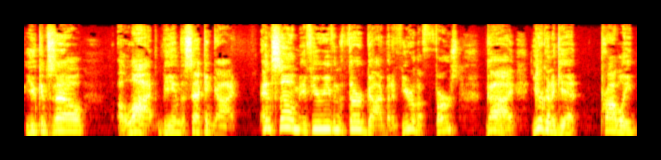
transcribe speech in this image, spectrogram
you can sell a lot being the second guy, and some if you're even the third guy, but if you're the first guy, you're going to get probably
